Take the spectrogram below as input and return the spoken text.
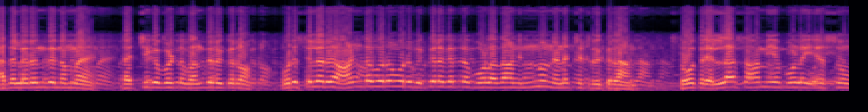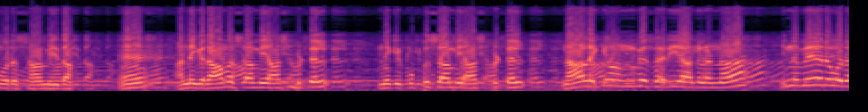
அதிலிருந்து நம்ம ரச்சிக்கப்பட்டு வந்திருக்கிறோம். ஒரு சிலர் ஆண்டவரும் ஒரு விக்கிரகத்தை போலதான் இன்னும் நினைச்சிட்டு இருக்கிறாங்க ஸ்தோத்திரம். எல்லா சாமியை போல இயேசுவும் ஒரு சாமி தான் அன்னைக்கு ராமசாமி ஹாஸ்பிட்டல் இன்னைக்கு குப்புசாமி ஹாஸ்பிட்டல். நாளைக்கும் இங்க சரியாகலன்னா இன்னும் வேற ஒரு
